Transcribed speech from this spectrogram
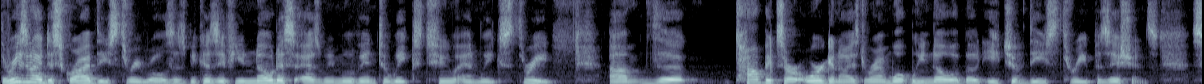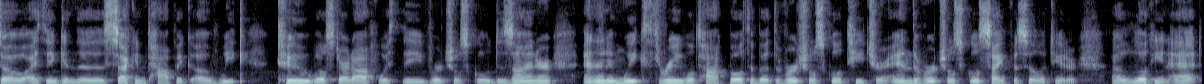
The reason I describe these three roles is because if you notice as we move into weeks two and weeks three, um, the topics are organized around what we know about each of these three positions. So I think in the second topic of week two, we'll start off with the virtual school designer. And then in week three, we'll talk both about the virtual school teacher and the virtual school site facilitator, uh, looking at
